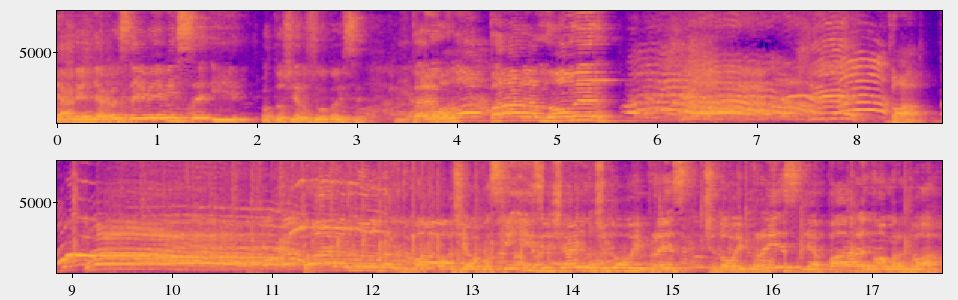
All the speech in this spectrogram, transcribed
Дякую, дякую, стаємо місце. І отож я розгубився. Перемогла пара номер. Два. Пара номер два, ваші оплески. І, звичайно, чудовий приз. Чудовий приз для пари номер два.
